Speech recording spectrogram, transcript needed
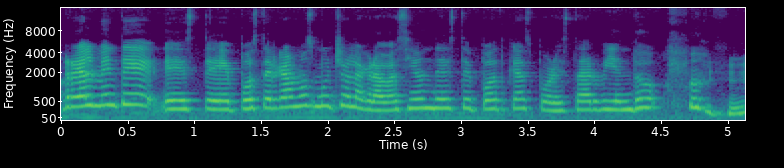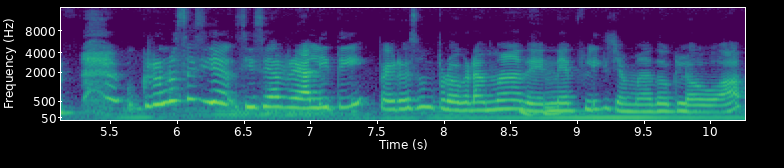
realmente este postergamos mucho la grabación de este podcast por estar viendo, creo no sé si, si sea reality, pero es un programa de. Netflix llamado Glow Up,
